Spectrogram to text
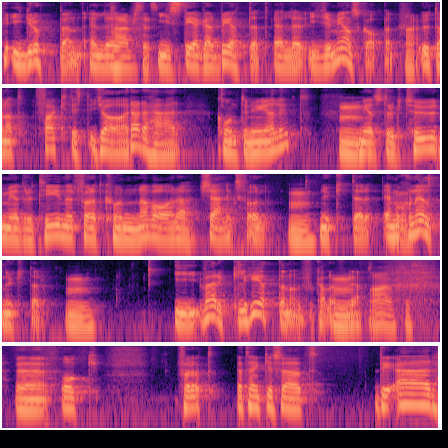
i gruppen eller Nej, i stegarbetet eller i gemenskapen. Nej. Utan att faktiskt göra det här kontinuerligt, Mm. med struktur, med rutiner för att kunna vara kärleksfull, nykter, emotionellt nykter. Mm. I verkligheten, om vi får kalla det för det. Ja. Eh, och för att jag tänker så här att det är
